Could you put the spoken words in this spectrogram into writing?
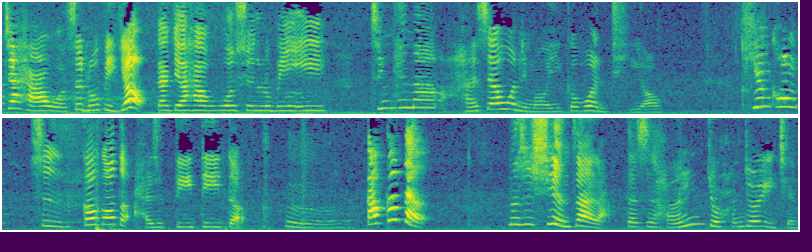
大家好，我是卢比佑。大家好，我是卢比一。今天呢，还是要问你们一个问题哦：天空是高高的还是低低的？嗯，高高的。那是现在啦，但是很久很久以前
